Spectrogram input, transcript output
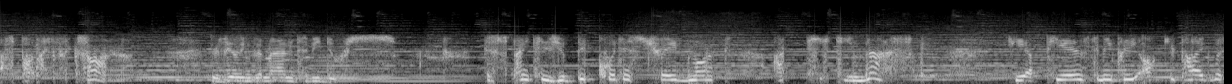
A spotlight flicks on, revealing the man to be Deuce. Despite his ubiquitous trademark, a tiki mask, he appears to be preoccupied with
